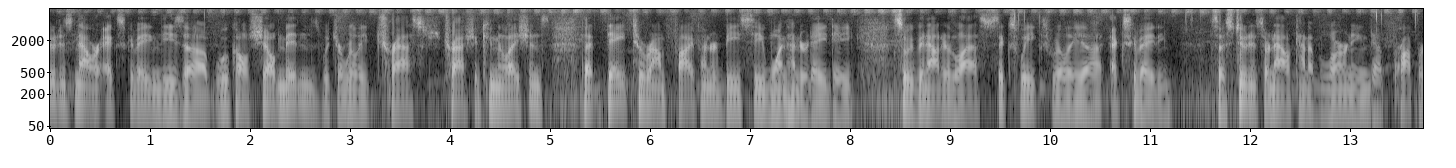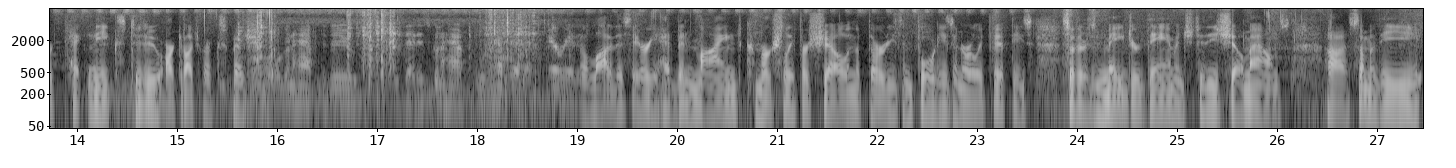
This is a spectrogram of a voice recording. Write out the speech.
students now are excavating these uh, we call shell middens, which are really trash, trash accumulations that date to around 500 BC, 100 AD. So we've been out here the last six weeks really uh, excavating. So students are now kind of learning the proper techniques to do archaeological excavation. What we're going to have to do that it's going to have we're going to have that. A lot of this area had been mined commercially for shell in the 30s and 40s and early 50s, so there's major damage to these shell mounds. Uh, some of the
